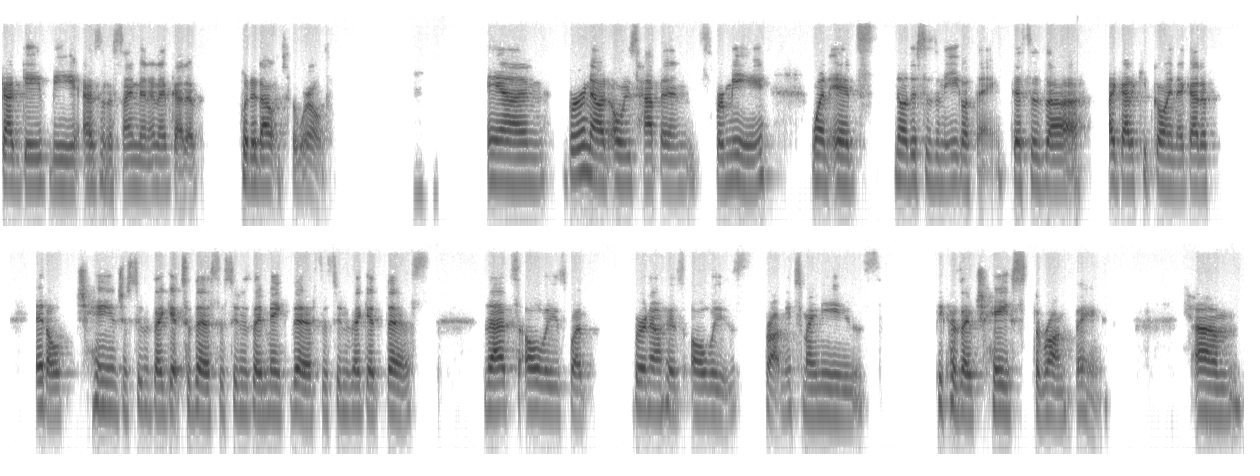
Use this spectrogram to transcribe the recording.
God gave me as an assignment and I've got to put it out into the world? And burnout always happens for me when it's no, this is an ego thing. This is a, I got to keep going. I got to it'll change as soon as I get to this, as soon as I make this, as soon as I get this. That's always what burnout has always brought me to my knees because I've chased the wrong thing. Um,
